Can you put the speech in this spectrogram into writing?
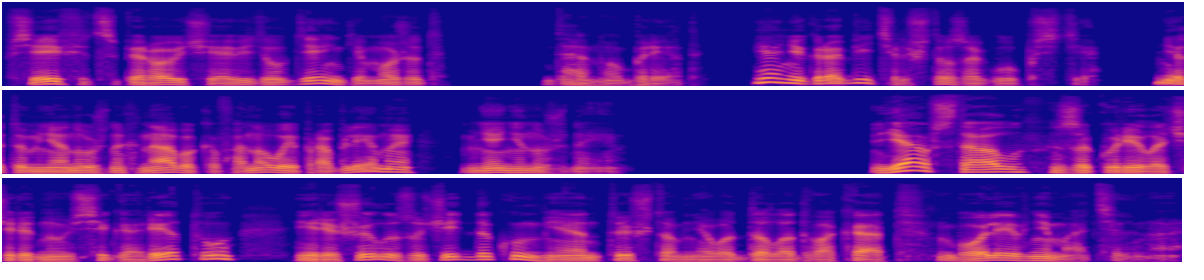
В сейфе Цепировича я видел деньги, может... Да ну, бред. Я не грабитель, что за глупости. Нет у меня нужных навыков, а новые проблемы мне не нужны. Я встал, закурил очередную сигарету и решил изучить документы, что мне отдал адвокат, более внимательно.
